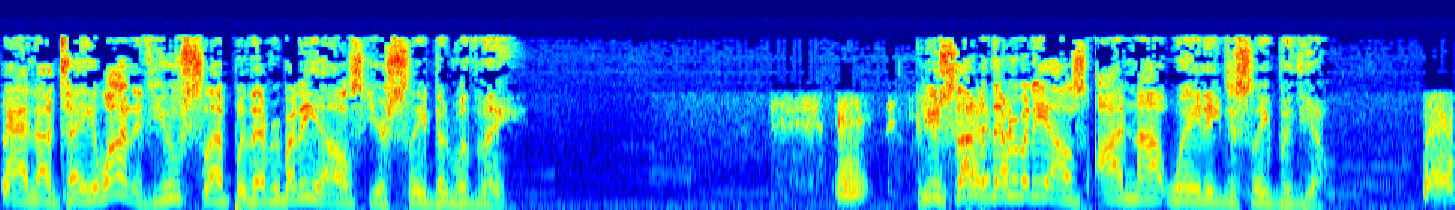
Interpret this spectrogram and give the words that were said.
And I'll tell you what, if you've slept with everybody else, you're sleeping with me. If you slept I- with I- everybody else, I'm not waiting to sleep with you. Well,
